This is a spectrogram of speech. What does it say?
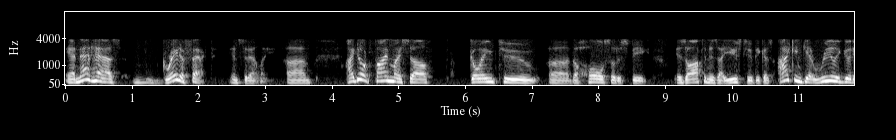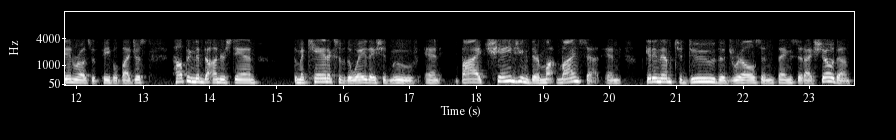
and that has great effect. Incidentally, um, I don't find myself going to uh, the hole, so to speak, as often as I used to because I can get really good inroads with people by just helping them to understand the mechanics of the way they should move and by changing their m- mindset and getting them to do the drills and things that I show them,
